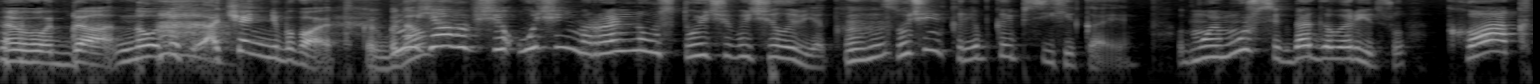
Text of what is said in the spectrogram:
Вот, да. Но то есть, отчаяния не бывает, как бы, Ну, да? я вообще очень морально устойчивый человек Мгм. с очень крепкой психикой. Вот мой муж всегда говорит, что как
